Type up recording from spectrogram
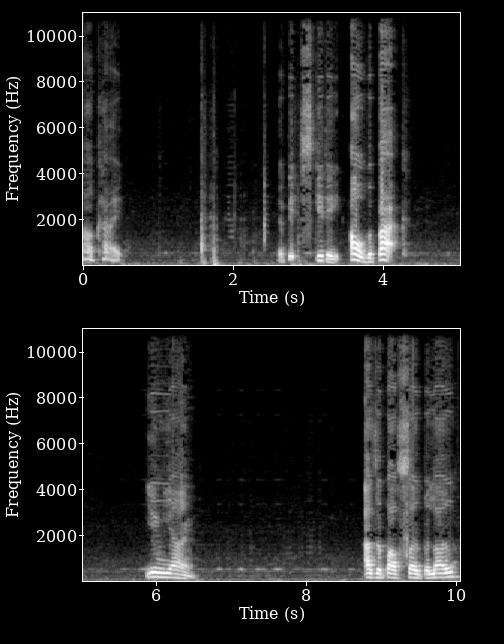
okay. A bit skiddy. Oh, the back. Yin Yang as above so below.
